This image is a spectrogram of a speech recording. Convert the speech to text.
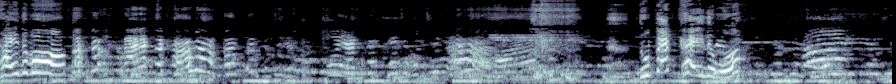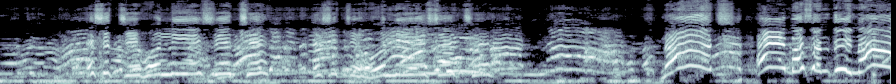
খাই দেবো। দু প্যাক খাই দেবো। এসেছে, হোলি এসেছে এসেছে, হোলি এসেছে। নাচ! এই, বসন্তী, নাচ!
